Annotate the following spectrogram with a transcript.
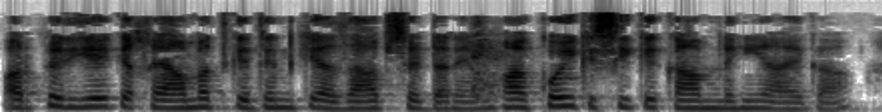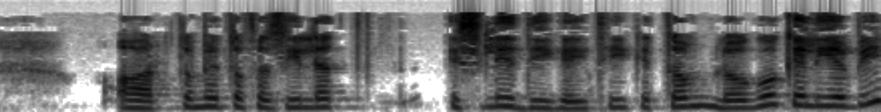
اور پھر یہ کہ قیامت کے دن کے عذاب سے ڈرے وہاں کوئی کسی کے کام نہیں آئے گا۔ اور تمہیں تو فضیلت اس لیے دی گئی تھی کہ تم لوگوں کے لیے بھی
